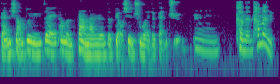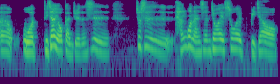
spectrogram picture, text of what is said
感想？对于在他们大男人的表现出来的感觉？嗯，可能他们呃，我比较有感觉的是，就是韩国男生就会是会比较。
